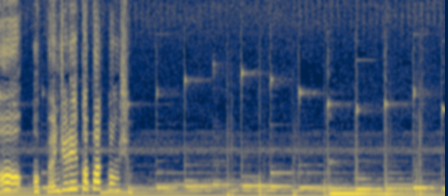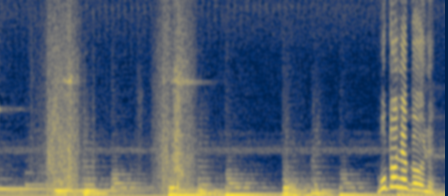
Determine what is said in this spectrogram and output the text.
Aa, o pencereyi kapatmamışım. Bu da ne böyle?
